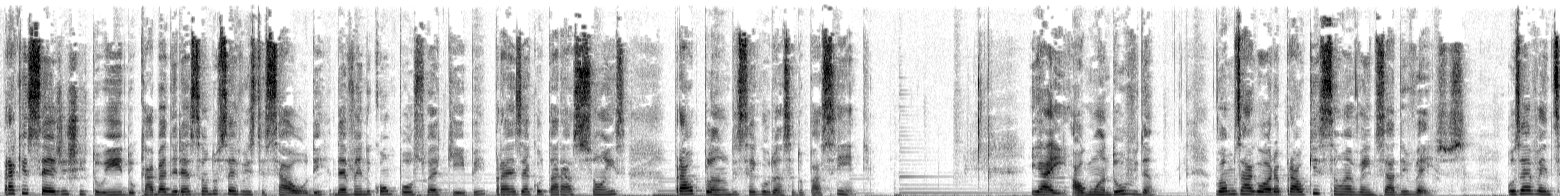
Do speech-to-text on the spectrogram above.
Para que seja instituído, cabe à direção do serviço de saúde, devendo compor sua equipe para executar ações para o plano de segurança do paciente. E aí, alguma dúvida? Vamos agora para o que são eventos adversos. Os eventos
